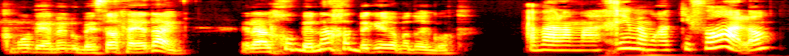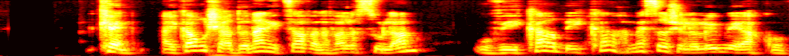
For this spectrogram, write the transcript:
כמו בימינו בעזרת הידיים, אלא הלכו בנחת בגרם מדרגות. אבל המלאכים הם רק תפאורה, לא? כן, העיקר הוא שאדוני ניצב עליו על הסולם, ובעיקר בעיקר המסר של אלוהים ליעקב.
